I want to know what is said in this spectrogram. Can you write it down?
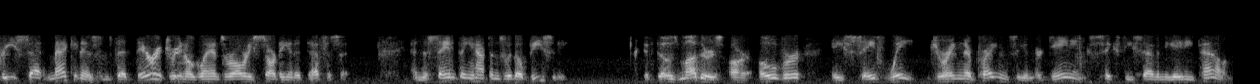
preset mechanisms that their adrenal glands are already starting at a deficit. And the same thing happens with obesity. If those mothers are over a safe weight during their pregnancy and they're gaining 60, 70, 80 pounds,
